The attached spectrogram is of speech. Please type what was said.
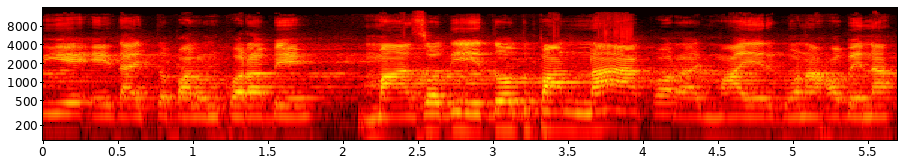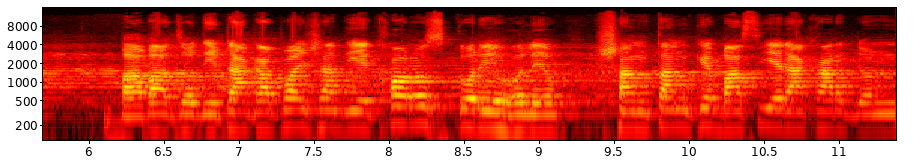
দিয়ে এই দায়িত্ব পালন করাবে। মা যদি দুধ পান না করায় মায়ের গোনা হবে না। বাবা যদি টাকা পয়সা দিয়ে খরচ করে হলেও সন্তানকে বাঁচিয়ে রাখার জন্য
